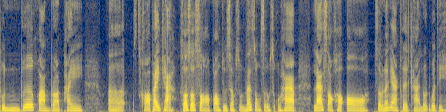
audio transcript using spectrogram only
ทุนเพื่อความปลอดภัย ขออภัยค่ะ สสส กองทุนสนับสนุนและส่งเสริมสุขภาพ และสคอสำนักงานเครือข่ายลดอุบัติเห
